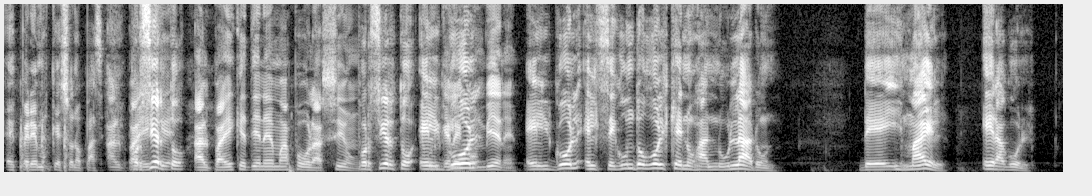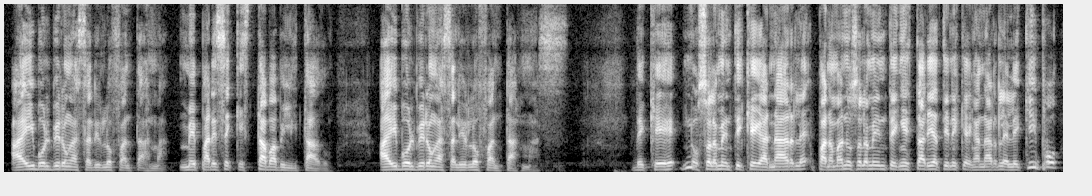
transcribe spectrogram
Esperemos que eso no pase. Al por cierto, al país que tiene más población. Por cierto, el gol, el gol, el segundo gol que nos anularon de Ismael era gol. Ahí volvieron a salir los fantasmas. Me parece que estaba habilitado. Ahí volvieron a salir los fantasmas de que no solamente hay que ganarle, Panamá no solamente en esta área tiene que ganarle al equipo,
